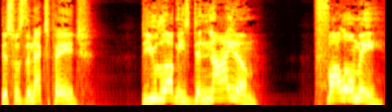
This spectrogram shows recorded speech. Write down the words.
This was the next page. Do you love me? He's denied him. Follow me.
